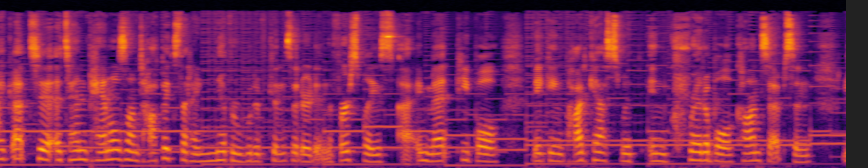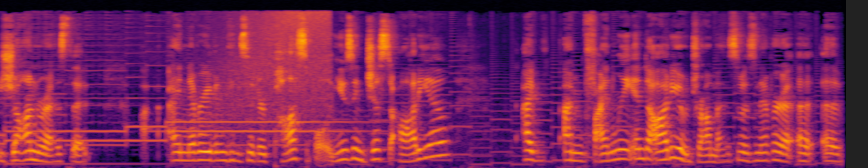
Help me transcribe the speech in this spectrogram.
I got to attend panels on topics that I never would have considered in the first place. I met people making podcasts with incredible concepts and genres that I never even considered possible. Using just audio, i am finally into audio dramas. It was never a, a,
